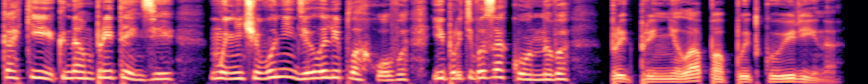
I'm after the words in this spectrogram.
«Какие к нам претензии? Мы ничего не делали плохого и противозаконного», предприняла попытку Ирина.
